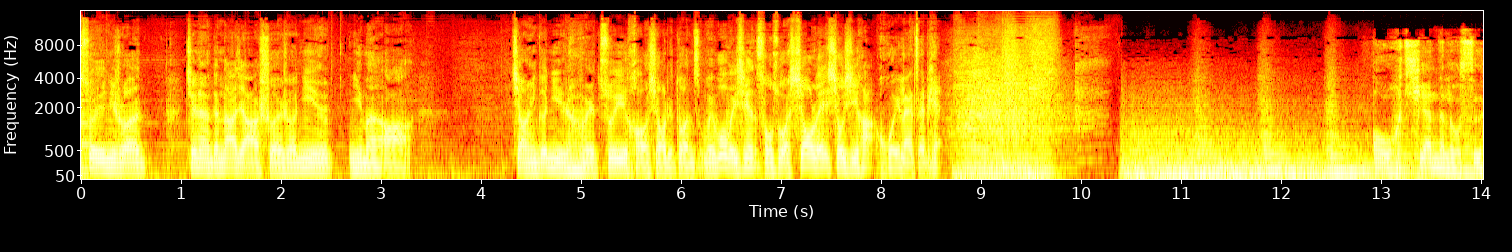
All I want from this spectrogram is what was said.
所以你说今天跟大家说一说，你你们啊，讲一个你认为最好笑的段子。微博、微信搜索“小雷”，休息一下，回来再骗。哦，亲爱的露丝，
